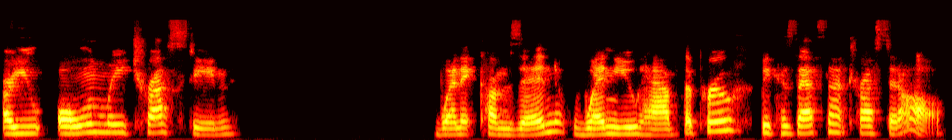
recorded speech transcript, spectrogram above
Are you only trusting when it comes in, when you have the proof? Because that's not trust at all.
